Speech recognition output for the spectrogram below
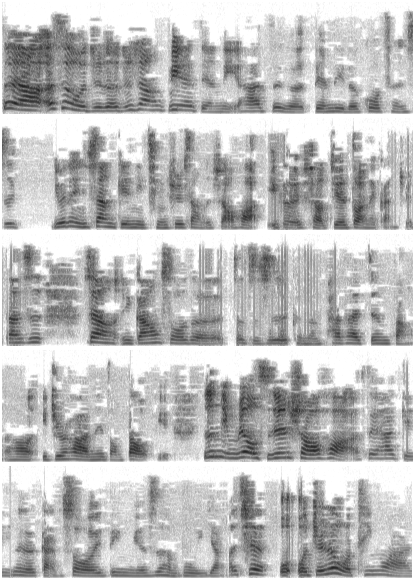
对啊，而且我觉得就像毕业典礼，它这个典礼的过程是有点像给你情绪上的消化一个小阶段的感觉。但是像你刚刚说的，这只是可能拍拍肩膀，然后一句话的那种道别，就是你没有时间消化，所以他给你那个感受一定也是很不一样。而且我我觉得我听完，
